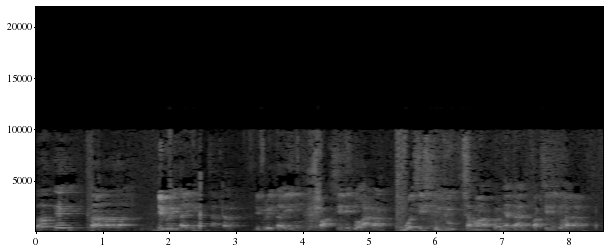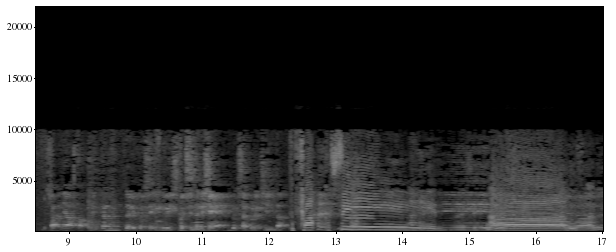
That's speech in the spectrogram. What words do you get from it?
Oke. Eh, di berita ini kan santer. Di berita ini vaksin itu haram. Gue sih setuju sama pernyataan vaksin itu haram. Soalnya vaksin kan dari bahasa Inggris, bahasa Indonesia dosa bercinta. Vaksin. Wow. Ada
